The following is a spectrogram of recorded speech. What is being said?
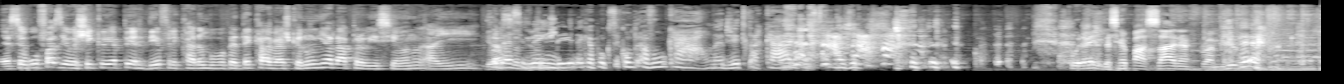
essa eu vou fazer. Eu achei que eu ia perder. Eu falei, caramba, eu vou perder aquela viagem que eu não ia dar pra eu ir esse ano. Aí, graças a pudesse Deus. vender, daqui a pouco você comprava um carro, né? Do jeito que tá caro, passagem. Por aí. Pudesse repassar, né, pro amigo. Bom,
